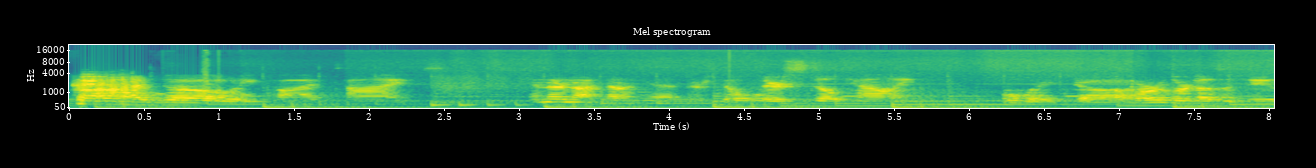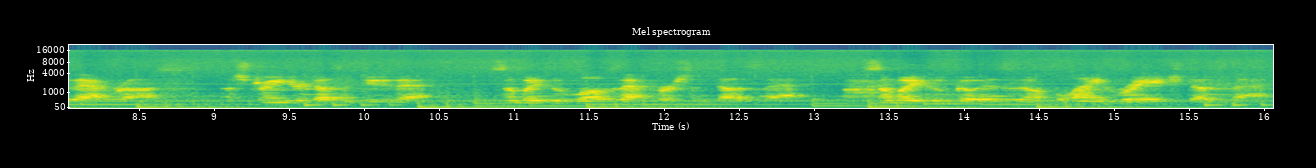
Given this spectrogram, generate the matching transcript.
God, no. 25 times. And they're not done yet. They're still They're still counting. Oh my God. A God. burglar doesn't do that, Russ. A stranger doesn't do that. Somebody who loves that person does that. Somebody who goes in a blind rage does that.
